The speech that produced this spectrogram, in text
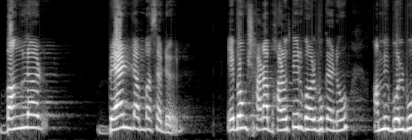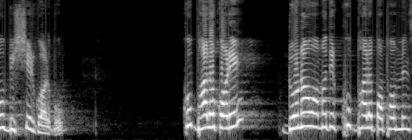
বাংলার ব্র্যান্ড অ্যাম্বাসাডার, এবং সারা ভারতের গর্ব কেন? আমি বলব বিশ্বের গর্ব। খুব ভালো করে ডোনাও আমাদের খুব ভালো পারফরমেন্স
